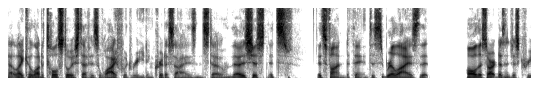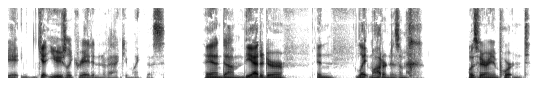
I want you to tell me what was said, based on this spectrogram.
uh, like a lot of Tolstoy stuff, his wife would read and criticize, and so that is just it's it's fun to think to realize that all this art doesn't just create get usually created in a vacuum like this. And um, the editor in late modernism was very important.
